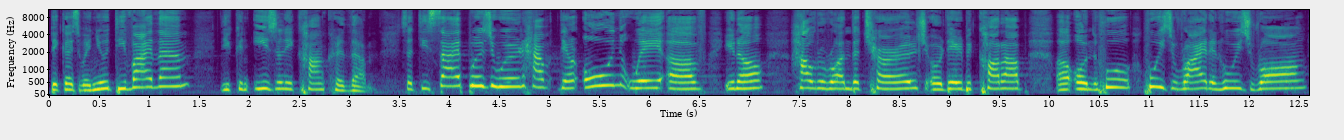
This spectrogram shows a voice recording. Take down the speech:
because when you divide them, you can easily conquer them. So disciples will have their own way of, you know, how to run the church, or they'll be caught up uh, on who who is right and who is wrong.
